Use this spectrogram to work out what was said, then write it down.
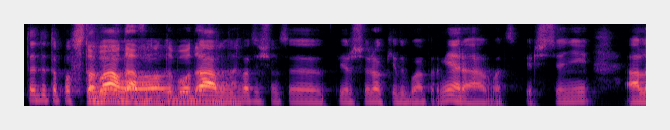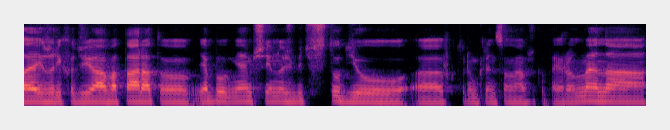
wtedy to powstawało. dawno, to było dawno, tak. 2001 rok, kiedy była premiera Władcy Pierścieni, ale jeżeli chodzi o Awatara, to ja był, miałem przyjemność być w studiu, w którym kręcono na przykład Ironmana,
